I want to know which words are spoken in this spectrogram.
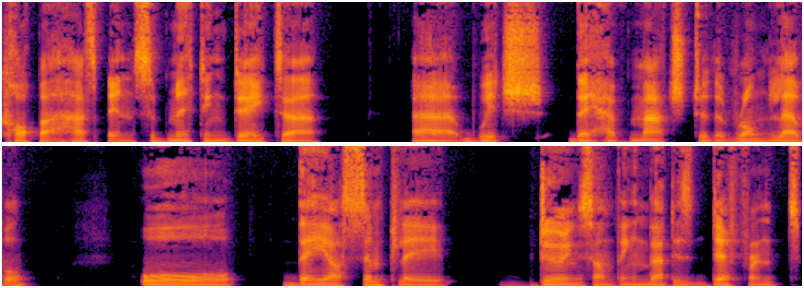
Copper has been submitting data uh, which they have matched to the wrong level, or they are simply doing something that is different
